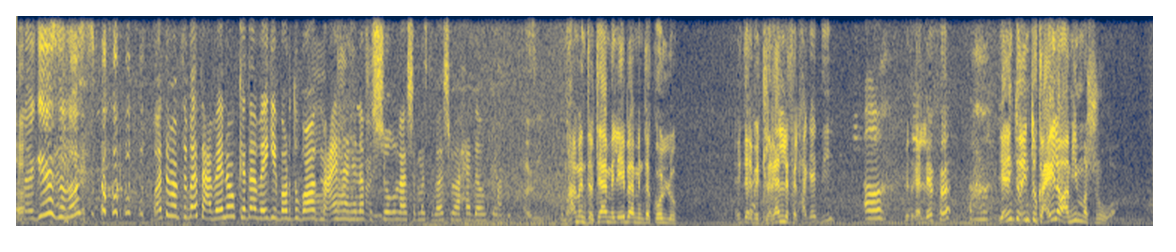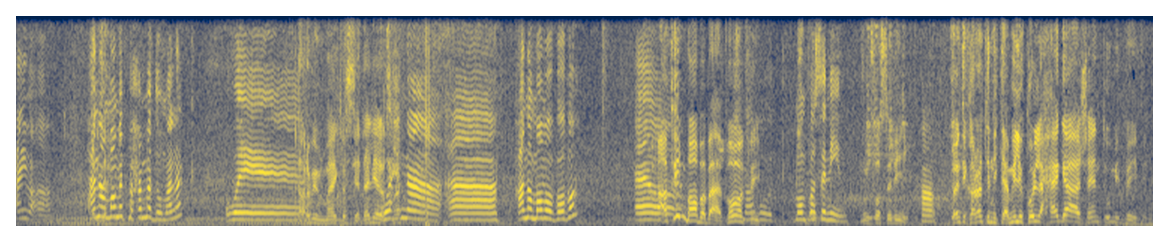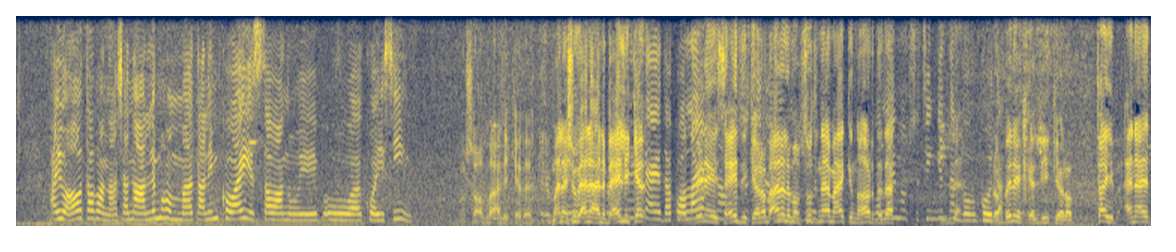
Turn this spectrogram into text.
في الاجازه بس. وقت ما بتبقى تعبانة وكده باجي برضو بقعد معاها هنا في الشغل عشان ما تبقاش لوحدها وكده. حبيبي. ومحمد أنت بتعمل إيه بقى من ده كله؟ أنت اللي بتغلف الحاجات دي؟ آه. بتغلفها؟ يعني أنتوا أنتوا كعيلة وعاملين مشروع. أيوه آه. أنا ومامة محمد وملك و تقربي من المايك بس يا داليا لو وإحنا آه أنا ماما بابا آه فين بابا بقى؟ بابا فين؟ موجود. منفصلين. منفصلين. آه. فانت قررت انك تعملي كل حاجة عشان تقومي ببيتك؟ أيوه آه طبعا عشان أعلمهم تعليم كويس طبعا ويبقوا كويسين. ما شاء الله عليك يا داليا ما أنا شوفي أنا أنا بقالي كده يسعدك والله ربنا يسعدك يا مبسوطين رب أنا اللي مبسوط. إن أنا معاك النهارده والله ده مبسوطين لا، جدا بوجودك. ربنا يخليك يا رب. طيب أنا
